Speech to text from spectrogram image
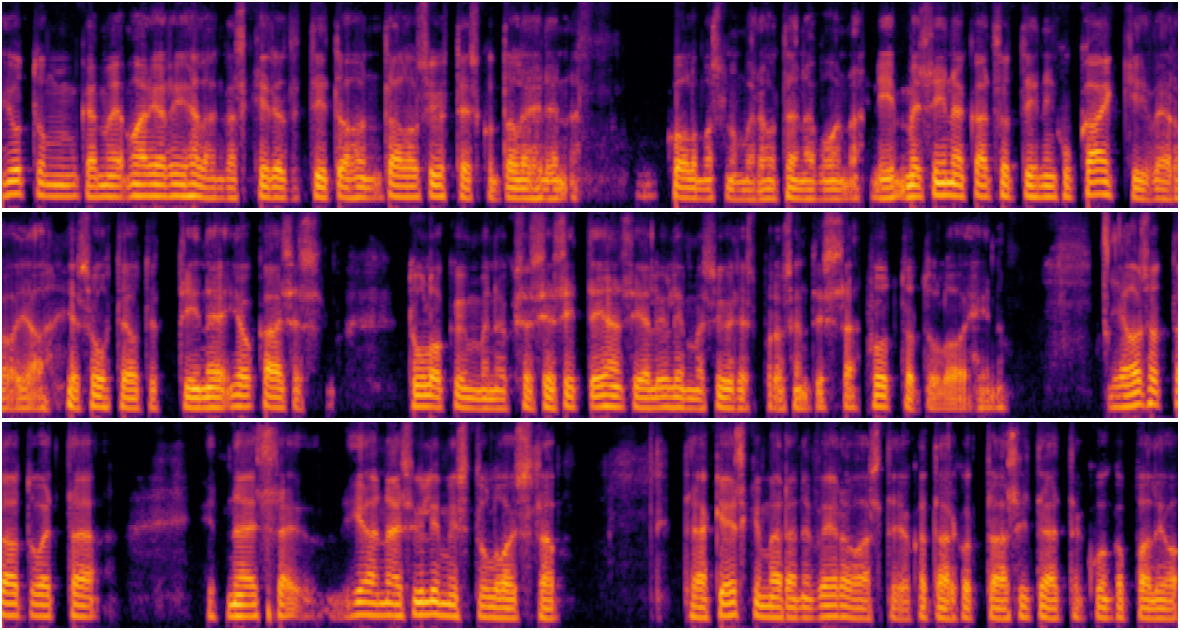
juttu, mikä me Maria Rihelän kanssa kirjoitettiin tuohon talousyhteiskuntalehden kolmas numero tänä vuonna, niin me siinä katsottiin niin kuin kaikkia veroja ja suhteutettiin ne jokaisessa tulokymmenyksessä ja sitten ihan siellä ylimmässä yhdessä prosentissa bruttotuloihin. Ja osoittautuu, että, että näissä, ihan näissä ylimistuloissa tämä keskimääräinen veroaste, joka tarkoittaa sitä, että kuinka paljon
